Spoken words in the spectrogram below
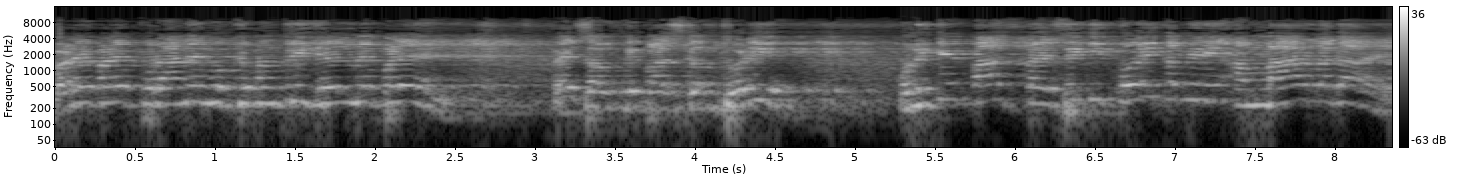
बड़े बड़े पुराने मुख्यमंत्री जेल में पड़े हैं। पैसा उनके पास कम थोड़ी है। उनके पास पैसे की कोई कमी नहीं, अंबार लगा है।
